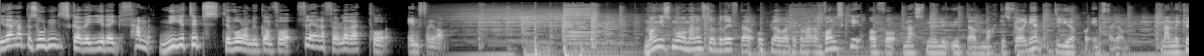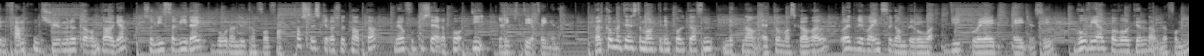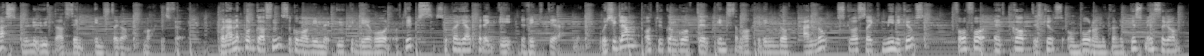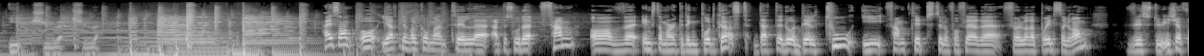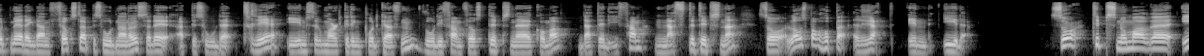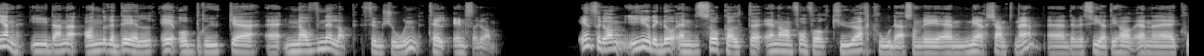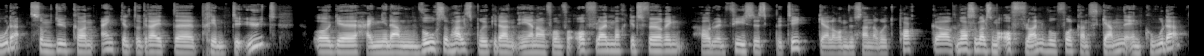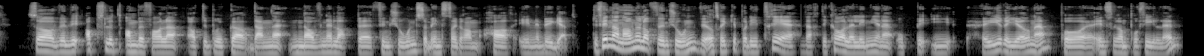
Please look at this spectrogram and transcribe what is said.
I denne episoden skal vi gi deg fem nye tips til hvordan du kan få flere følgere på Instagram. Mange små og mellomstore bedrifter opplever at det kan være vanskelig å få mest mulig ut av markedsføringen de gjør på Instagram. Men med kun 15-20 minutter om dagen så viser vi deg hvordan du kan få fantastiske resultater med å fokusere på de riktige tingene. Velkommen til Instamarketing-podkasten. Mitt navn er Thomas Gavel, og jeg driver Instagram-byrået VCreate Agency, hvor vi hjelper våre kunder med å få mest mulig ut av sin Instagram-markedsføring. På denne podkasten kommer vi med ukentlige råd og tips som kan hjelpe deg i riktig retning. Og ikke glem at du kan gå til instamarketing.no minikurs for å få et gratis kurs om hvordan du kan lykkes med Instagram i 2020. Hei sann, og hjertelig velkommen til eh, episode fem av eh, Instamarketing Podcast. Dette er da del to i fem tips til å få flere følgere på Instagram. Hvis du ikke har fått med deg den første episoden ennå, så er det episode tre i Instamarketing-podkasten, hvor de fem første tipsene kommer. Dette er de fem neste tipsene, så la oss bare hoppe rett inn i det. Så tips nummer én i denne andre delen er å bruke eh, navnelappfunksjonen til Instagram. Instagram gir deg da en såkalt eh, en eller annen form for QR-kode som vi er mer kjent med. Eh, Dvs. Si at de har en kode som du kan enkelt og greit printe ut og henge den hvor som helst. Bruke den i en eller annen form for offline-markedsføring. Har du en fysisk butikk, eller om du sender ut pakke bruker hva som helst som er offline, hvor folk kan skanne en kode, så vil vi absolutt anbefale at du bruker denne navnelappfunksjonen som Instagram har innebygget. Du finner navnelappfunksjonen ved å trykke på de tre vertikale linjene oppe i høyre hjørne på Instagram-profilen din.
